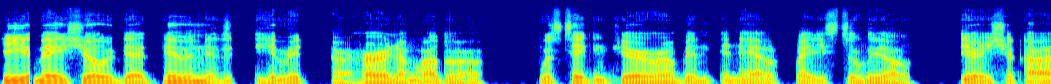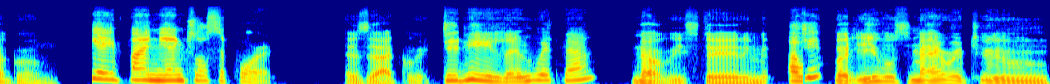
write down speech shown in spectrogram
he made sure that him and him and, uh, her and her mother was taken care of and, and had a place to live there in Chicago. He gave financial support. Exactly. Did he live with them? No, he stayed in Oh. but he was married to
